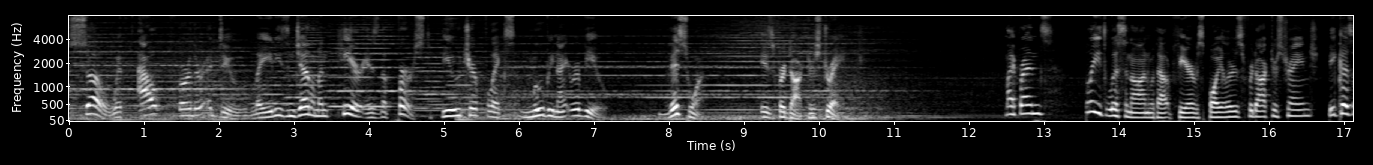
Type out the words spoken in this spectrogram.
So, without further ado, ladies and gentlemen, here is the first Future Flicks movie night review. This one is for Doctor Strange. My friends, please listen on without fear of spoilers for Doctor Strange, because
